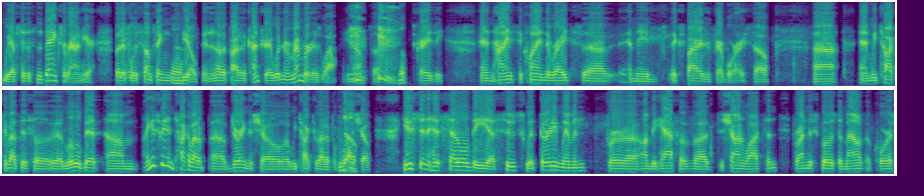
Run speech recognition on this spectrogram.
we have Citizens Banks around here. But if it was something Yeah. you know in another part of the country, I wouldn't remember it as well. You know, so it's crazy. And Heinz declined the rights, uh, and they expired in February. So, uh, and we talked about this a, a little bit. Um, I guess we didn't talk about it uh, during the show. Uh, we talked about it before No. the show. Houston has settled the uh, suits with 30 women for uh, on behalf of uh, Deshaun Watson for undisclosed amount, of course.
